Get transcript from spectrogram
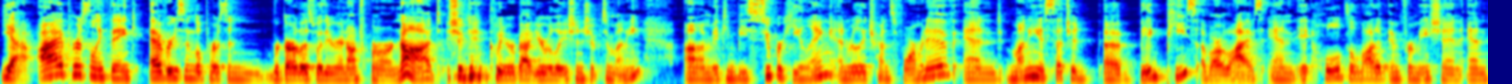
yeah, I personally think every single person, regardless whether you're an entrepreneur or not, should get clear about your relationship to money. Um, it can be super healing and really transformative. And money is such a, a big piece of our lives and it holds a lot of information and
